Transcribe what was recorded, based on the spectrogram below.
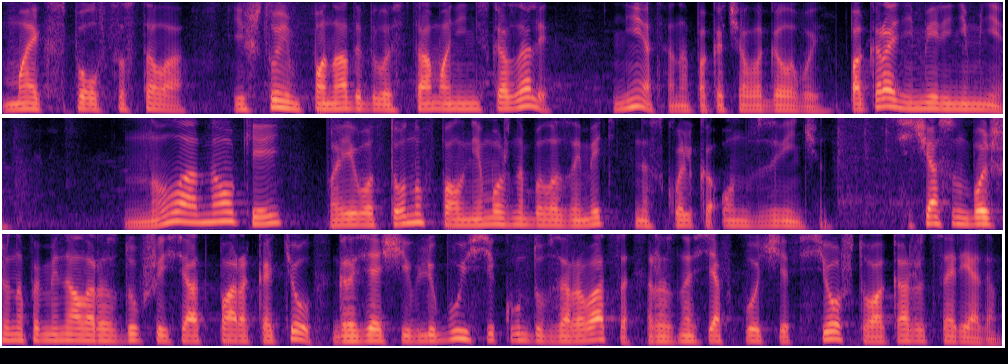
Майк сполз со стола. «И что им понадобилось там, они не сказали?» «Нет», она покачала головой. «По крайней мере, не мне». «Ну ладно, окей». По его тону вполне можно было заметить, насколько он взвинчен. Сейчас он больше напоминал раздувшийся от пара котел, грозящий в любую секунду взорваться, разнося в клочья все, что окажется рядом.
